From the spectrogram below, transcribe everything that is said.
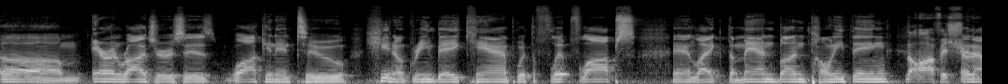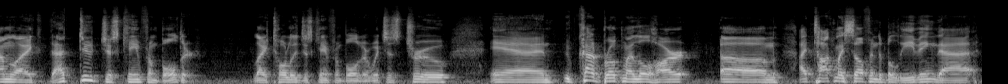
um, Aaron Rodgers is walking into you know Green Bay camp with the flip flops and like the man bun pony thing. The office shirt. And I'm like, that dude just came from Boulder. Like, totally just came from Boulder, which is true. And it kind of broke my little heart. Um, I talked myself into believing that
